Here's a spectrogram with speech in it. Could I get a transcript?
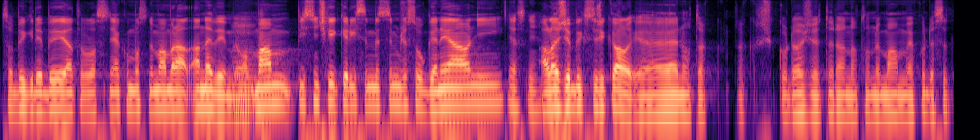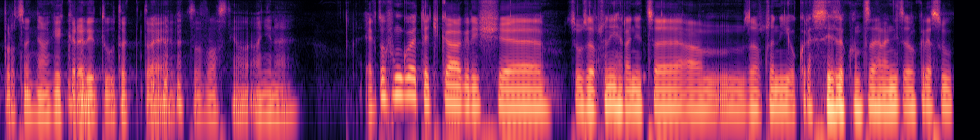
co by kdyby, já to vlastně jako moc nemám rád a nevím. Jo? Mám písničky, které si myslím, že jsou geniální, Jasně. ale že bych si říkal, je, no tak, tak škoda, že teda na to nemám jako 10% nějakých kreditů, tak to je to vlastně ani ne. Jak to funguje teďka, když je, jsou zavřené hranice a mm, zavřený okresy, dokonce hranice okresů,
